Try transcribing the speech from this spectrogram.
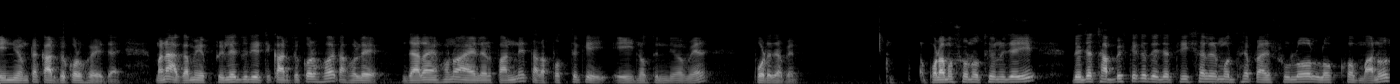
এই নিয়মটা কার্যকর হয়ে যায়। মানে আগামী এপ্রিলে যদি এটি কার্যকর হয়, তাহলে যারা এখনও আইএলআর পাননি, তারা প্রত্যেকেই এই নতুন নিয়মের পড়ে যাবেন। পরামর্শ নথি অনুযায়ী দু হাজার ছাব্বিশ থেকে দু হাজার ত্রিশ সালের মধ্যে প্রায় ষোলো লক্ষ মানুষ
